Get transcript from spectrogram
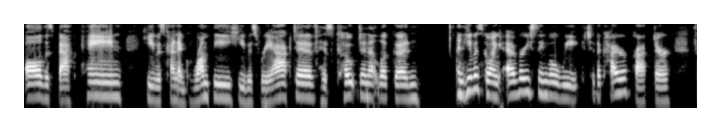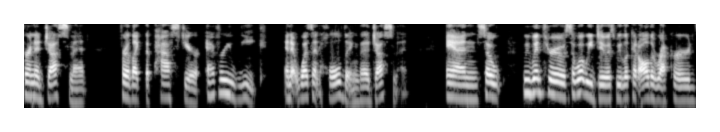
all this back pain. He was kind of grumpy. He was reactive. His coat didn't look good. And he was going every single week to the chiropractor for an adjustment for like the past year, every week. And it wasn't holding the adjustment. And so we went through so what we do is we look at all the records.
